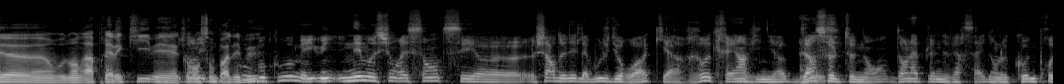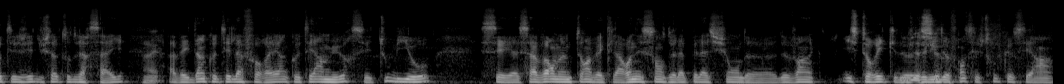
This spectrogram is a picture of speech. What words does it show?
euh, On vous demandera après avec qui, mais commençons par le début. Beaucoup, mais une, une émotion récente, c'est euh, Chardonnay de la Bouche du Roi qui a recréé un vignoble d'un Ah oui. seul tenant dans la plaine de Versailles, dans le cône protégé du château de Versailles, Ouais. avec d'un côté de la forêt, un côté un mur. C'est tout bio. C'est, ça va en même temps avec la renaissance de l'appellation de, de vin historique de, l'île de France. Et je trouve que c'est un-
